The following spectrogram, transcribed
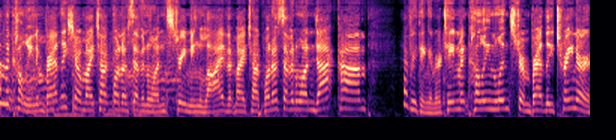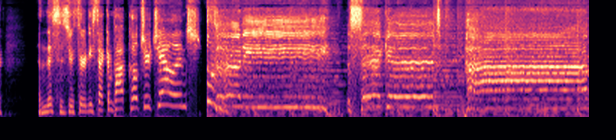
on the Colleen and Bradley show. My Talk 1071, streaming live at mytalk1071.com. Everything Entertainment. Colleen Lindstrom, Bradley Traynor. And this is your 30 second pop culture challenge. 30 second pop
